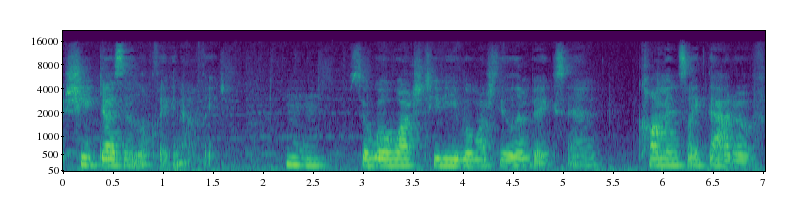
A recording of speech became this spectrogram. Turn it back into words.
she doesn't look like an athlete. Mm. So we'll watch TV, we'll watch the Olympics, and comments like that of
